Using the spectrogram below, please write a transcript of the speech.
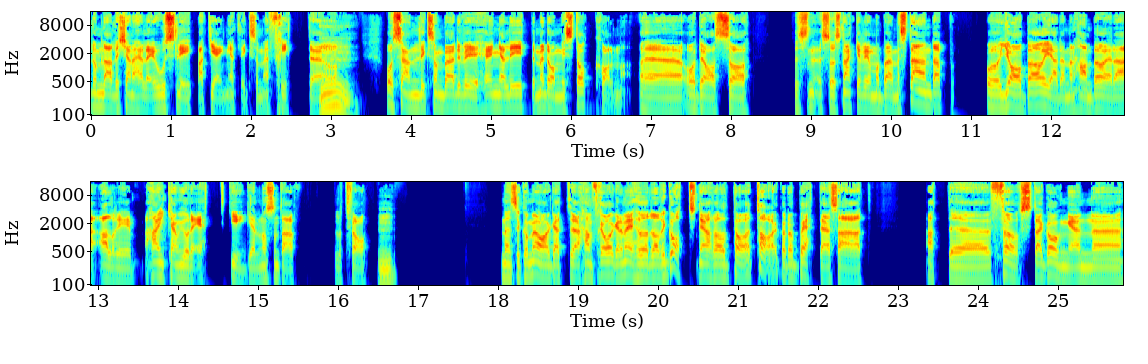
de lärde känna hela Oslipat-gänget liksom med Fritte. Och, mm. och sen liksom började vi hänga lite med dem i Stockholm. Eh, och då så, så snackade vi om att börja med stand-up. Och jag började, men han började aldrig. Han kanske gjorde ett gig eller något sånt där. Eller två. Mm. Men så kom jag ihåg att han frågade mig hur det hade gått när jag hade hållit på ett tag. Och då berättade jag så här att, att uh, första gången uh,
